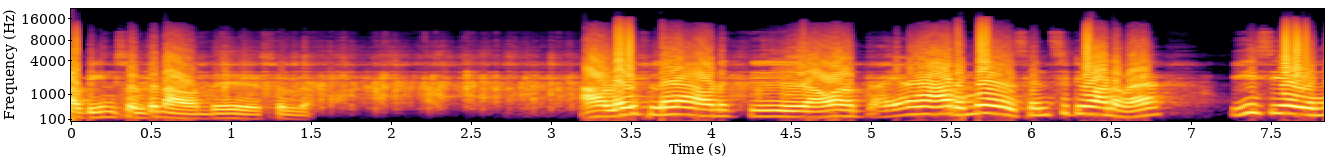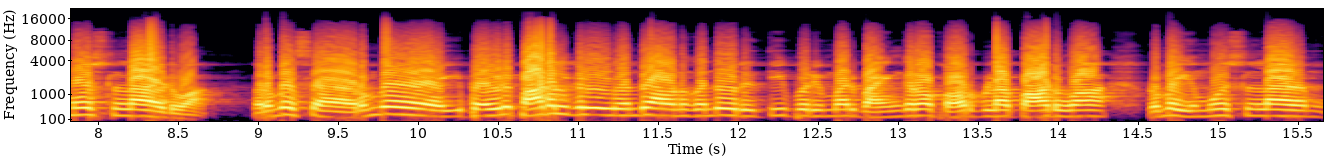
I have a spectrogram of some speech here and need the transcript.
அப்படின்னு சொல்லிட்டு நான் வந்து சொல்லுவேன் அவன் லைஃப்பில் அவனுக்கு அவன் ரொம்ப சென்சிட்டிவானவன் ஈஸியாக எமோஷ்னலாக ஆகிடுவான் ரொம்ப ச- ரொம்ப இப்போ எப்படி பாடல்கள் வந்து அவனுக்கு வந்து ஒரு தீப்பொறி மாதிரி பயங்கரமாக பவர்ஃபுல்லாக பாடுவான். ரொம்ப இமோஷ்னலாக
